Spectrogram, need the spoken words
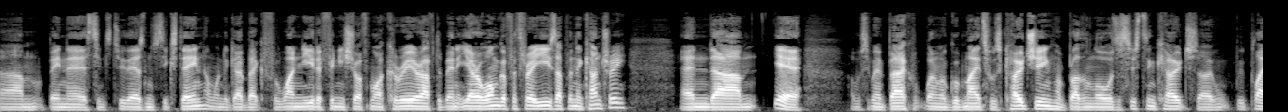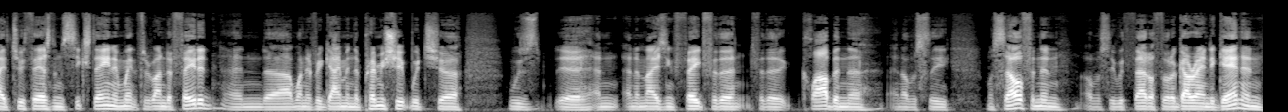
Um, been there since 2016. I wanted to go back for one year to finish off my career after being at Yarrawonga for three years up in the country. And um, yeah, obviously went back. One of my good mates was coaching. My brother-in-law was assistant coach. So we played 2016 and went through undefeated and uh, won every game in the premiership, which uh, was yeah, an, an amazing feat for the for the club and the and obviously myself. And then obviously with that, I thought I'd go around again. And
